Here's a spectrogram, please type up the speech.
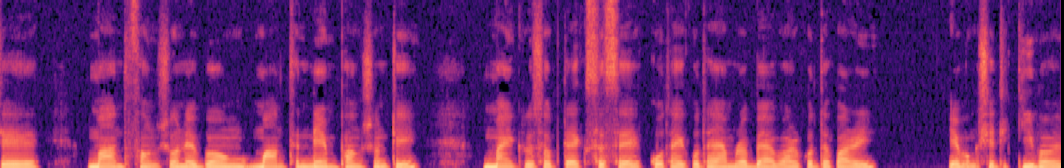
যে মান্থ ফাংশন এবং মান্থ নেম ফাংশনটি মাইক্রোসফট অ্যাক্সেসে কোথায় কোথায় আমরা ব্যবহার করতে পারি এবং সেটি কীভাবে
